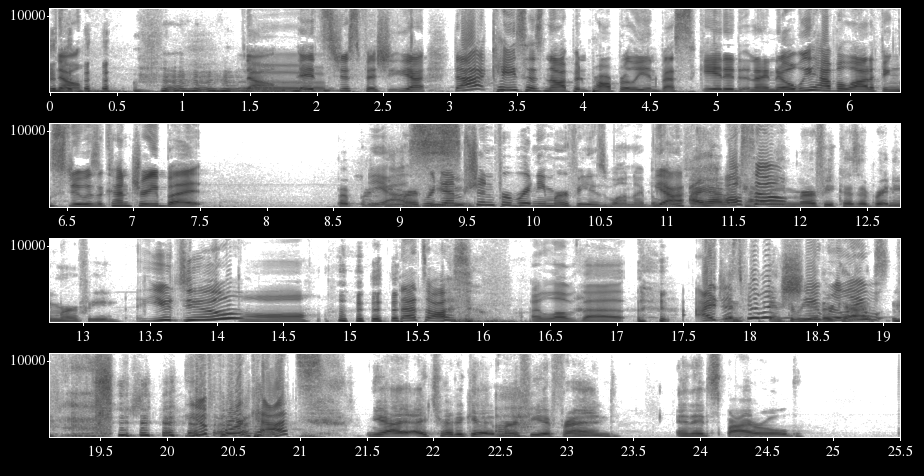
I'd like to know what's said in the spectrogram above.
No. no. It's just fishy. Yeah. That case has not been properly investigated, and I know we have a lot of things to do as a country, but But Brittany Yeah, Murphy, redemption for Brittany Murphy is one, I believe. Yeah. I have a Also- cat named Murphy because of Brittany Murphy. you do. Aw. That's awesome. I love that. I just And, feel like three she other really. cats. You have four cats. yeah, I, I tried to get Murphy a friend and it spiraled.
